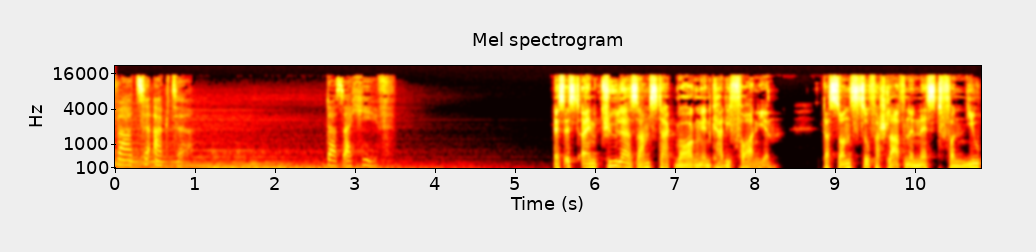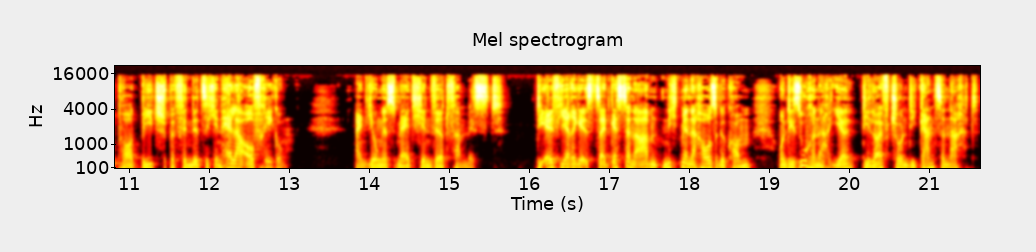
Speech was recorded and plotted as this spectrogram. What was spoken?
Schwarze Akte. Das Archiv. Es ist ein kühler Samstagmorgen in Kalifornien. Das sonst so verschlafene Nest von Newport Beach befindet sich in heller Aufregung. Ein junges Mädchen wird vermisst. Die Elfjährige ist seit gestern Abend nicht mehr nach Hause gekommen und die Suche nach ihr, die läuft schon die ganze Nacht.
